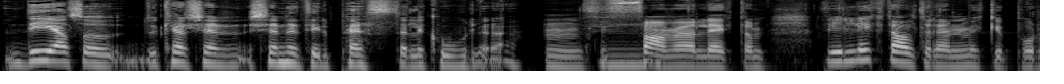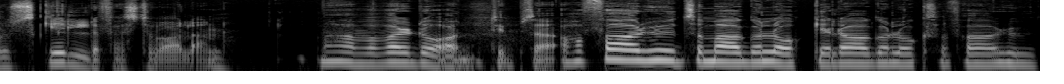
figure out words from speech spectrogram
Det är alltså, du kanske känner till pest eller kolera. Mm, fy fan vad jag lekte om. Vi lekte alltid den mycket på Roskildefestivalen. Aha, vad var det då? Typ så här, ha förhud som ögonlock eller ögonlock som förhud?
